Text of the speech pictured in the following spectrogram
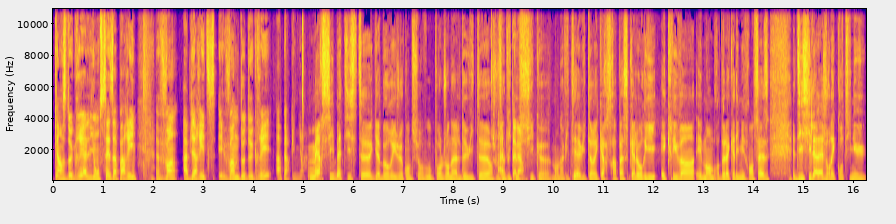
15 degrés à Lyon, 16 à Paris, 20 à Biarritz et 22 degrés à Perpignan. Merci Baptiste Gabory, je compte sur vous pour le journal de 8h. Je vous À indique aussi que mon invité à 8h15 sera Pascal Horry, écrivain et membre de l'Académie française. D'ici là, la journée continue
